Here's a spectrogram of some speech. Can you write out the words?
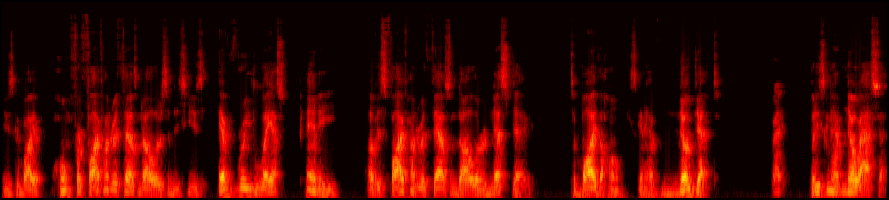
He's going to buy a home for five hundred thousand dollars, and he's going to use every last penny of his five hundred thousand dollar nest egg to buy the home. He's going to have no debt, Right. But he's going to have no asset.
